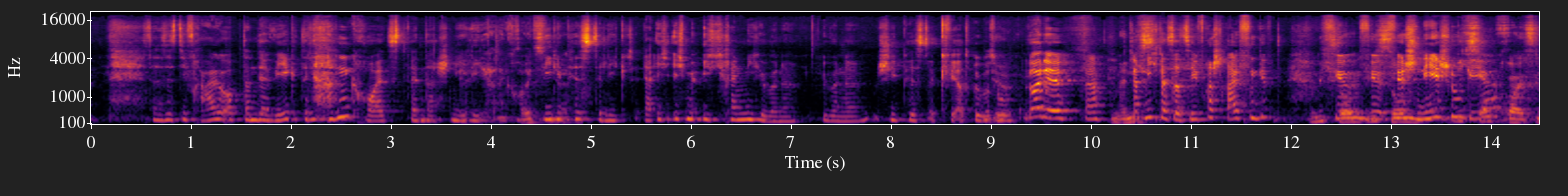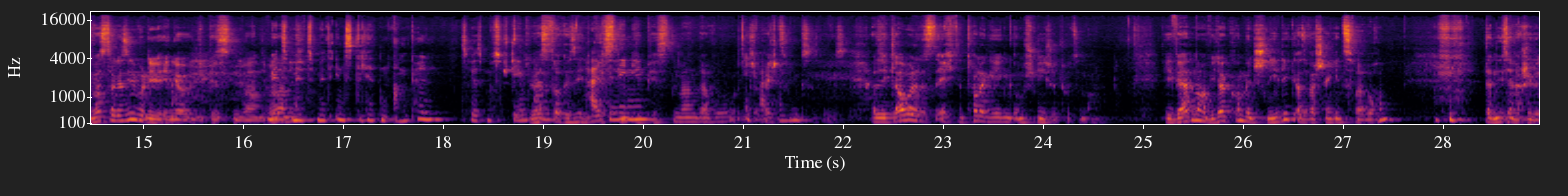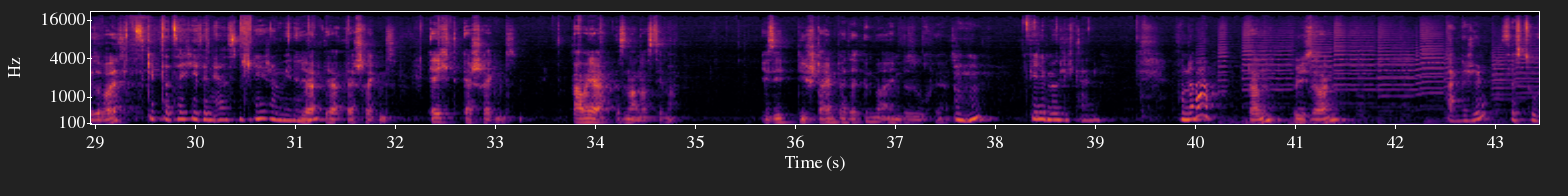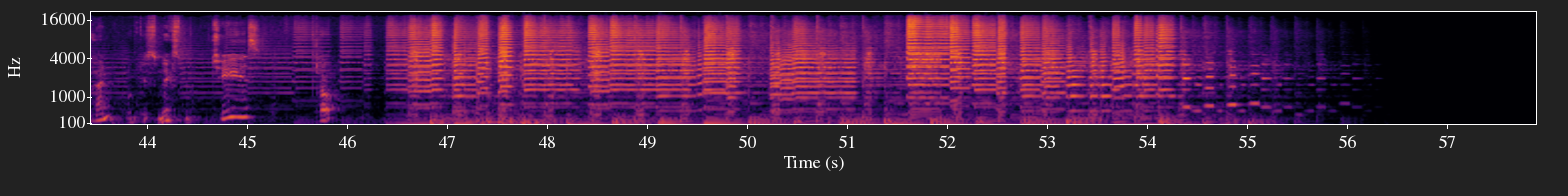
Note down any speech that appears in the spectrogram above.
Das ist die Frage, ob dann der Weg den ankreuzt, wenn da Schnee Ja, liegt. ja, dann kreuzen Wie die die Piste liegt. Ja, ich, ich, ich renne nicht über eine, über eine Skipiste quer drüber. So, Ja. Leute, ja, ich glaube ich- nicht, dass da Zebrastreifen gibt. Nicht für, so, für, nicht so, für Nicht so Schneeschuhgeher. kreuzen. Du hast doch gesehen, wo die Hänge und die Pisten waren. Die waren Mit, mit, mit installierten Ampeln. So jetzt musst du stehen Du hast doch gesehen, die Pisten, die. Pisten waren da, wo Ich rechts schon. links ist. Also ich glaube, das ist echt eine tolle Gegend, um Schneeschuhtour zu machen. Wir werden noch wiederkommen, wenn Schnee liegt, also wahrscheinlich in zwei Wochen. Dann ist ja noch schon wieder soweit. Es gibt tatsächlich den ersten Schnee schon wieder. Ja, Ne? ja, erschreckend. Echt erschreckend. Aber ja, ist ein anderes Thema. Ihr seht, die Steinplatte immer ein Besuch wert. Mhm. Viele Möglichkeiten. Wunderbar. Dann würde ich sagen, Dankeschön fürs Zuhören. und bis zum nächsten Mal. Tschüss. Ciao.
